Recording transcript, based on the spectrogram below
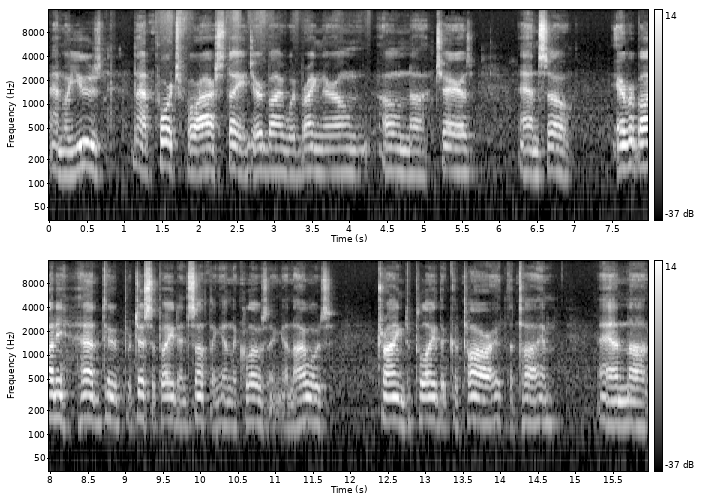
and we used that porch for our stage. Everybody would bring their own own uh, chairs, and so everybody had to participate in something in the closing. And I was trying to play the guitar at the time, and uh,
